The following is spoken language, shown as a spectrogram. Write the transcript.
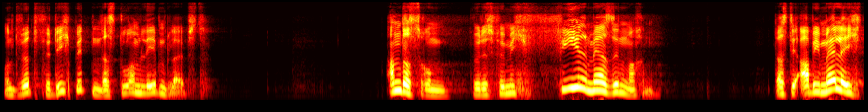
und wird für dich bitten, dass du am Leben bleibst. Andersrum würde es für mich viel mehr Sinn machen. dass der Abimelech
